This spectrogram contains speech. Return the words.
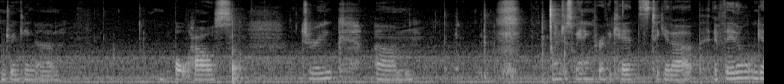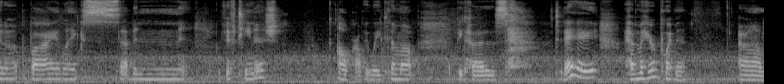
I'm drinking a Bolthouse drink. Um, I'm just waiting for the kids to get up. If they don't get up by like 7.15ish, I'll probably wake them up because today I have my hair appointment. Um,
